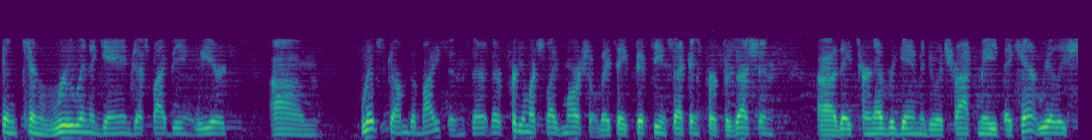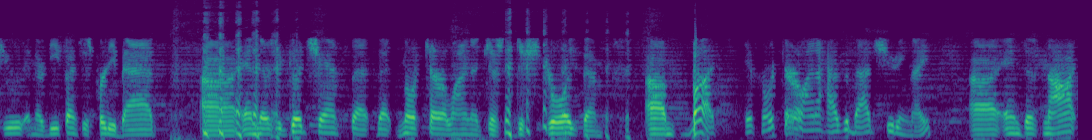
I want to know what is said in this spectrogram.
can can ruin a game just by being weird. Um, Lipscomb, the Bisons, they're they're pretty much like Marshall. They take 15 seconds per possession. Uh, they turn every game into a track meet. They can't really shoot, and their defense is pretty bad. Uh, and there's a good chance that that North Carolina just destroys them. Um, but if North Carolina has a bad shooting night uh, and does not,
